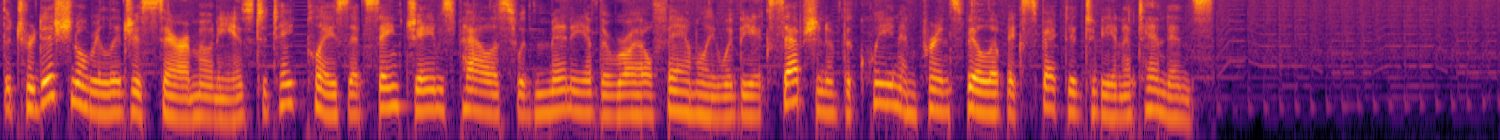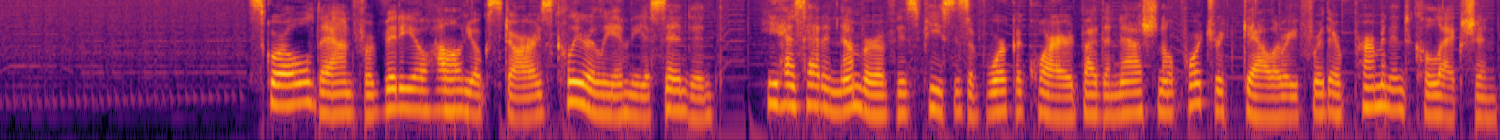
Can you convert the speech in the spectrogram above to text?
The traditional religious ceremony is to take place at St. James Palace with many of the royal family with the exception of the Queen and Prince Philip expected to be in attendance. Scroll down for video Holyoak stars clearly in the ascendant. He has had a number of his pieces of work acquired by the National Portrait Gallery for their permanent collection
